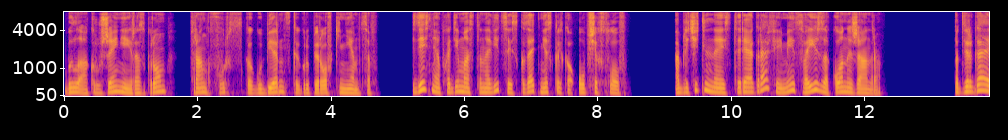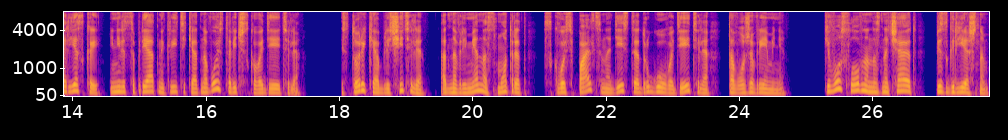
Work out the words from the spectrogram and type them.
было окружение и разгром франкфуртско-губернской группировки немцев. Здесь необходимо остановиться и сказать несколько общих слов. Обличительная историография имеет свои законы жанра. Подвергая резкой и нелицеприятной критике одного исторического деятеля, историки-обличители одновременно смотрят сквозь пальцы на действия другого деятеля того же времени. Его словно назначают безгрешным,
